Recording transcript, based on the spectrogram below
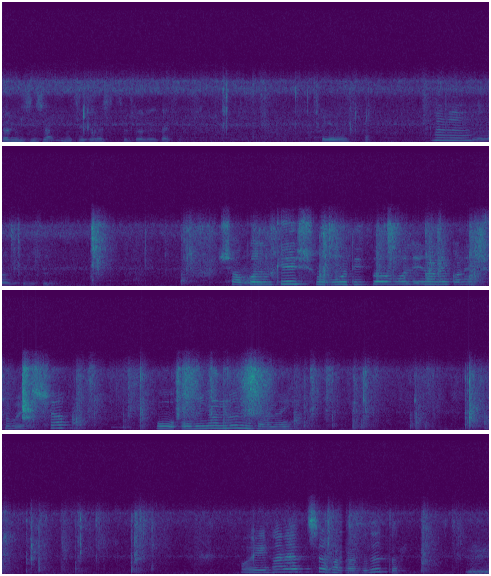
চল নিচে চল নিচে চলে এসছে তোদের কাছে। চলে সকলকে শুভ দীপাবলির অনেক অনেক শুভেচ্ছা ও অভিনন্দন জানাই। ও এখানে আচ্ছা ভালো আছে তো হুম,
